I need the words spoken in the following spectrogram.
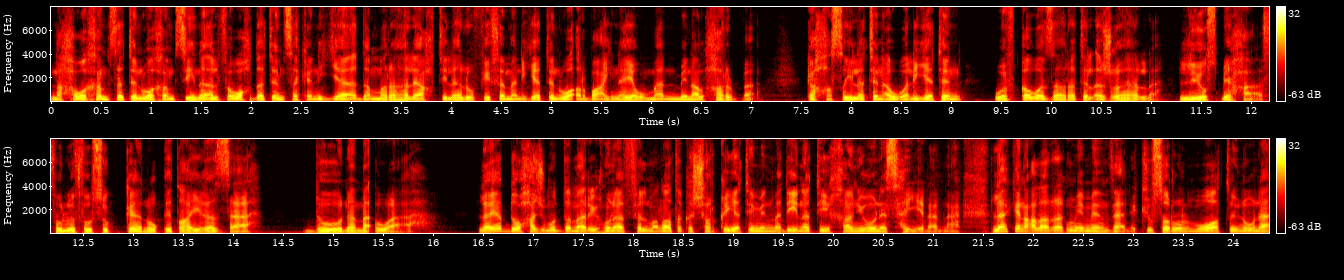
نحو 55 ألف وحدة سكنية دمرها الاحتلال في 48 يوما من الحرب كحصيلة أولية وفق وزارة الأشغال ليصبح ثلث سكان قطاع غزة دون مأوى لا يبدو حجم الدمار هنا في المناطق الشرقية من مدينة خان يونس هينا. لكن على الرغم من ذلك يصر المواطنون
